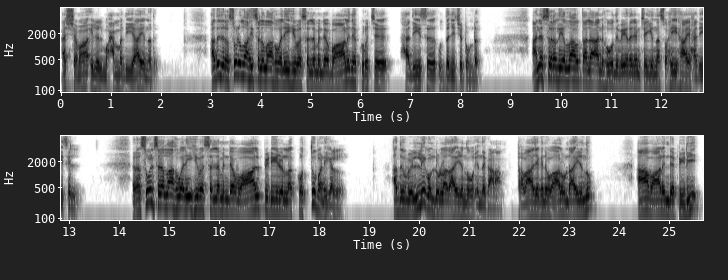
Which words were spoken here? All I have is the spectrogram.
അഷമാ ഇലുൽ മുഹമ്മദിയ എന്നത്. അതിൽ റസൂലുള്ളാഹി സല്ലാഹു അലഹി വസല്ലമിന്റെ വാളിനെക്കുറിച്ച് ഹദീസ് ഉദ്ധരിച്ചിട്ടുണ്ട്. അനസ് അലി അള്ളാഹു താല അൻഹു നിവേദനം ചെയ്യുന്ന സ്വഹീഹായ ഹദീസിൽ റസൂൽ സലല്ലാഹു അലിഹി വസ്ല്ലമിന്റെ വാൾ പിടിയിലുള്ള കൊത്തുപണികൾ അത് വെള്ളി കൊണ്ടുള്ളതായിരുന്നു എന്ന് കാണാം. പ്രവാചകന് വാളുണ്ടായിരുന്നു. ആ വാളിന്റെ പിടി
